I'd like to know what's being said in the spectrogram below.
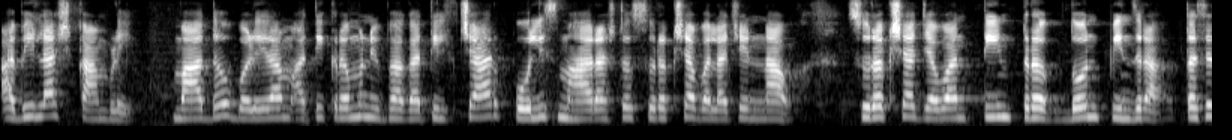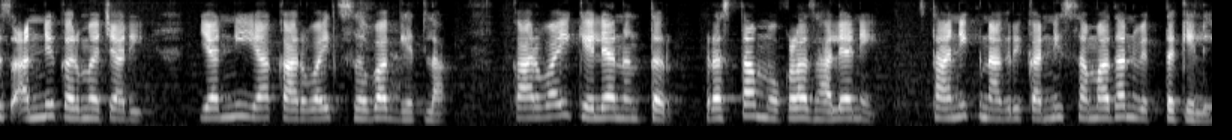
अभिलाष कांबळे माधव बळीराम अतिक्रमण विभागातील चार पोलीस महाराष्ट्र सुरक्षा बलाचे नाव सुरक्षा जवान तीन ट्रक दोन पिंजरा तसेच अन्य कर्मचारी यांनी या कारवाईत सहभाग घेतला. कारवाई केल्यानंतर रस्ता मोकळा झाल्याने स्थानिक नागरिकांनी समाधान व्यक्त केले.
